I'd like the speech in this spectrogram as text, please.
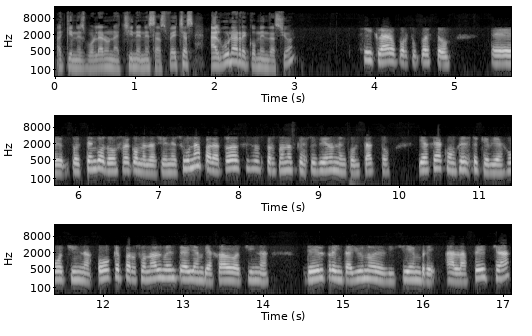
a quienes volaron a China en esas fechas? ¿Alguna recomendación? Sí, claro, por supuesto. Eh, pues tengo dos recomendaciones. Una para todas esas personas que estuvieron en contacto, ya sea con gente que viajó a China o que personalmente hayan viajado a China del 31 de diciembre a la fecha,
